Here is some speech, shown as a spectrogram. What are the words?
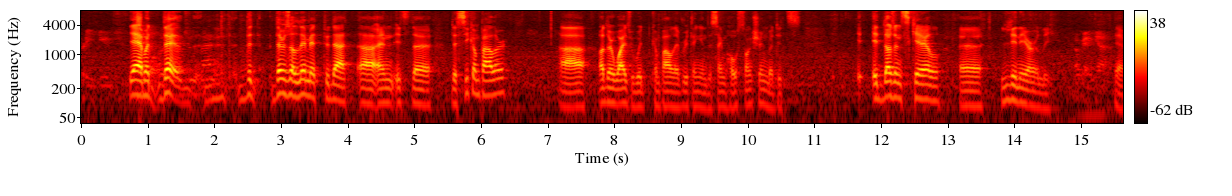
pretty huge? Yeah, but the, the, the, there's a limit to that, uh, and it's the, the C compiler uh, otherwise, we would compile everything in the same host function, but it's, it, it doesn't scale uh, linearly. Okay, yeah. Yeah.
